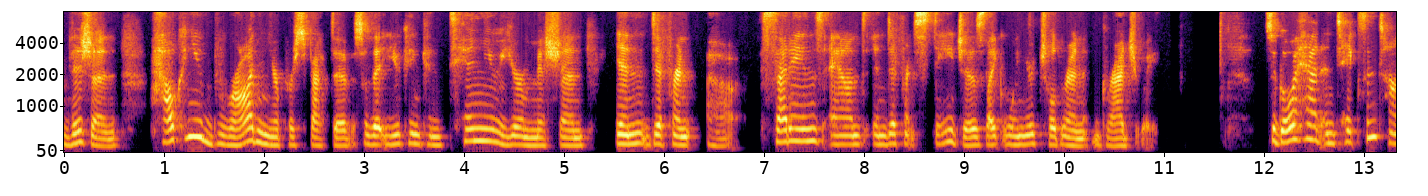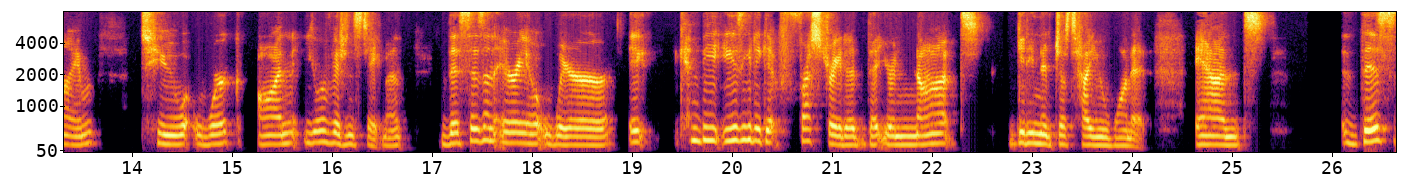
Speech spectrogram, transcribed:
vision, how can you broaden your perspective so that you can continue your mission in different uh, settings and in different stages, like when your children graduate. So go ahead and take some time to work on your vision statement. This is an area where it can be easy to get frustrated that you're not getting it just how you want it. And this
